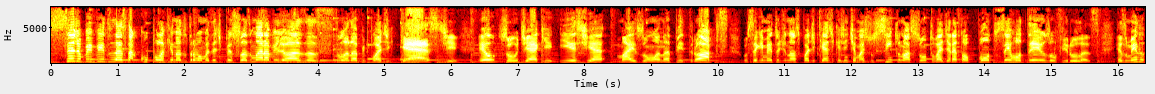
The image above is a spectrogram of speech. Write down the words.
Sejam bem-vindos a esta cúpula aqui na do Trovão, mas é de pessoas maravilhosas do OneUp Podcast. Eu sou o Jack e este é mais um OneUp Drops, o segmento de nosso podcast que a gente é mais sucinto no assunto, vai direto ao ponto, sem rodeios ou firulas. Resumindo,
